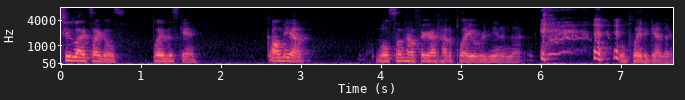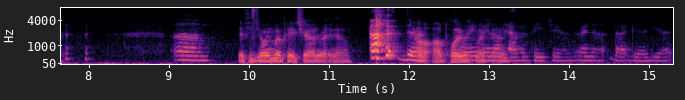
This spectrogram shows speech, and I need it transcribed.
Two light cycles. Play this game. Call me up. We'll somehow figure out how to play over the internet. We'll play together. um, If you join my Patreon right now, there. I'll, I'll play wait, with my we don't have a Patreon. We're not that good yet.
